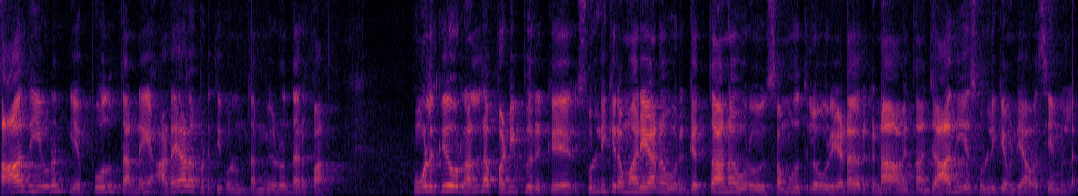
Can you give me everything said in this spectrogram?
சாதியுடன் எப்போதும் தன்னை அடையாளப்படுத்தி கொள்ளும் தன்மையுடன் தான் இருப்பாங்க. உங்களுக்கு ஒரு நல்ல படிப்பு இருக்குது சொல்லிக்கிற மாதிரியான ஒரு கெத்தான ஒரு சமூகத்தில் ஒரு இடம் இருக்குன்னா அவன் தான் ஜாதியை சொல்லிக்க வேண்டிய அவசியம் இல்லை.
